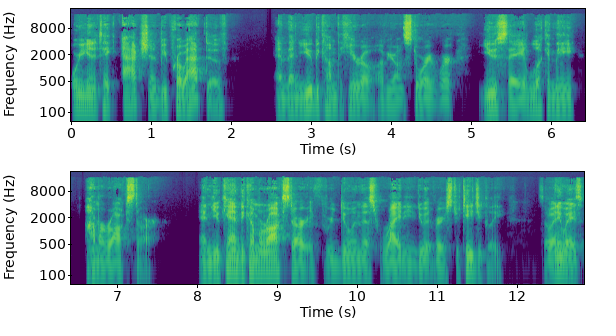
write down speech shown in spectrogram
Or are you going to take action, be proactive, and then you become the hero of your own story where you say, Look at me, I'm a rock star. And you can become a rock star if you're doing this right and you do it very strategically. So, anyways,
